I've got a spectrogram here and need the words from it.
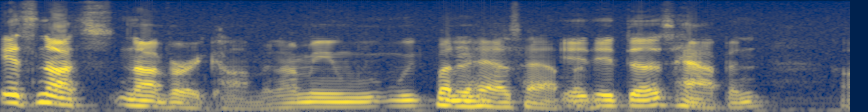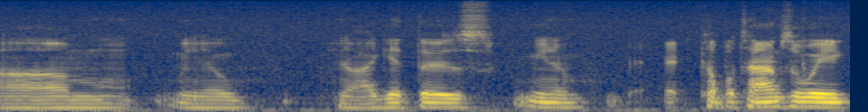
It's not not very common. I mean, we, But it has happened. It, it does happen. Um, you know, you know, I get those. You know, a couple times a week,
